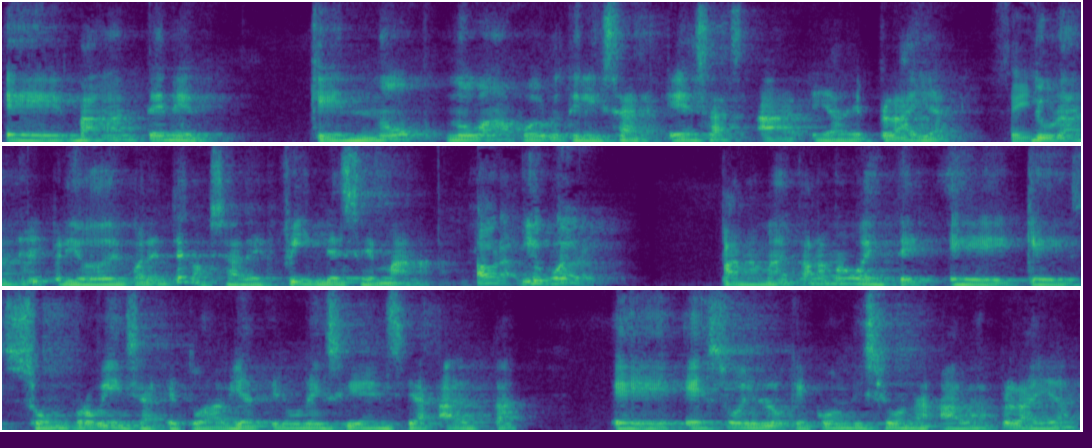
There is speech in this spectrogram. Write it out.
eh, van a tener que no, no van a poder utilizar esas áreas de playa durante el periodo de cuarentena, o sea, de fin de semana. Ahora, doctor, Panamá y Panamá Oeste, eh, que son provincias que todavía tienen una incidencia alta, eh, eso es lo que condiciona a las playas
